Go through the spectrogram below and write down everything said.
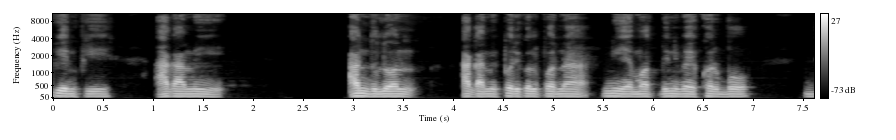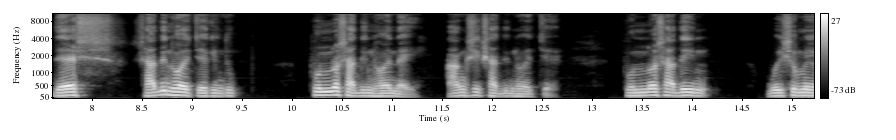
বিএনপি আগামী আন্দোলন, আগামী পরিকল্পনা নিয়ে মত বিনিময় করব। দেশ স্বাধীন হয়েছে কিন্তু পূর্ণ স্বাধীন হয় নাই, আংশিক স্বাধীন হয়েছে। পূর্ণ স্বাধীন সময়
